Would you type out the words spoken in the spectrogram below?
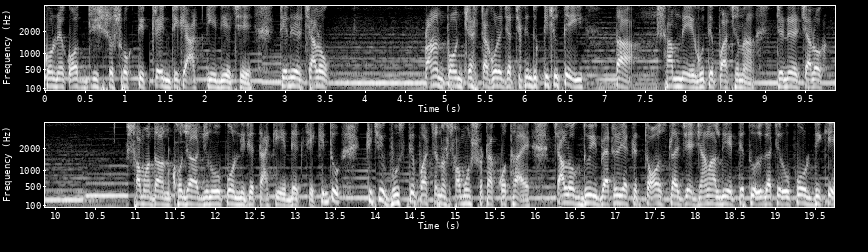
কোন এক অদৃশ্য শক্তি ট্রেনটিকে আটকিয়ে দিয়েছে। ট্রেনের চালক প্রাণপণ চেষ্টা করে যাচ্ছে কিন্তু কিছুতেই তা সামনে এগোতে পারছে না। ট্রেনের চালক সমাধান খোঁজার জন্য উপর নিচে তাকিয়ে দেখছে, কিন্তু কিছুই বুঝতে পারছে না সমস্যাটা কোথায়। চালক দুই ব্যাটারি, একটা টর্চ লাইট, জানাল দিয়ে তেঁতুল গাছের উপর দিকে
